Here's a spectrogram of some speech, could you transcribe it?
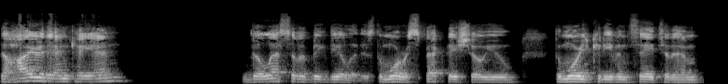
the higher the NKN, the less of a big deal it is. The more respect they show you, the more you could even say to them,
